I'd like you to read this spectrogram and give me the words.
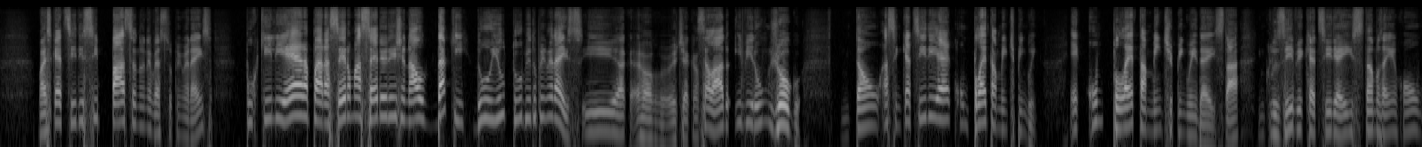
Mas Cat City se passa no universo do Pinguinéis porque ele era para ser uma série original daqui, do YouTube do Pinguinéis. E eu tinha cancelado e virou um jogo. Então, assim, Cat City é completamente Pinguim. É completamente Pinguim 10, tá? Inclusive, Cat City aí, estamos aí com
